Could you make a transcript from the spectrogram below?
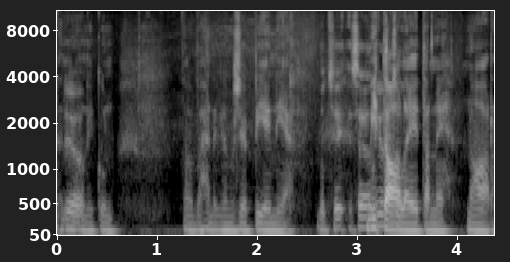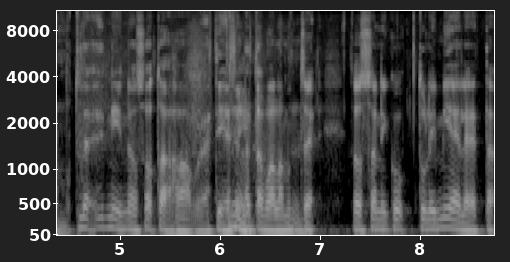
Että Joo. on, niin kuin, ne on vähän niin semmoisia pieniä Mut se, se on just mitaleita ne naarmut. No, niin, ne on sotahaavoja tietyllä Niin. tavalla, mutta Mm. tuossa niinku tuli mieleen, että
